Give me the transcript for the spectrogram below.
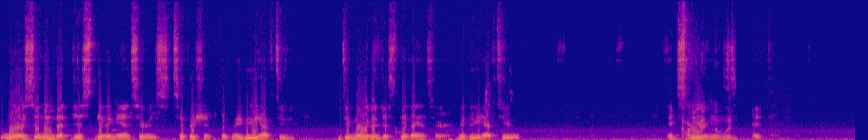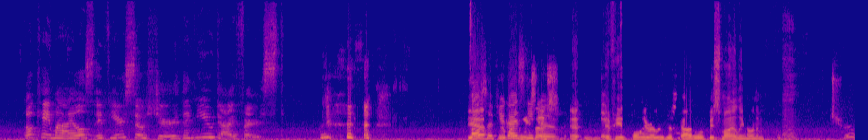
we're assuming that just giving answer is sufficient, but maybe we have to do more than just give answer. Maybe we have to Carve it in the wood. it. Okay, Miles, if you're so sure, then you die first. Yeah, Also, if you guys make need to- sense. Uh, If he's fully religious, God will be smiling on him. True.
